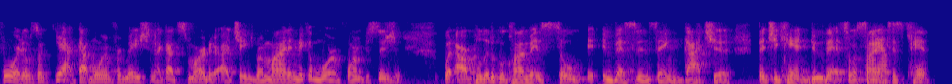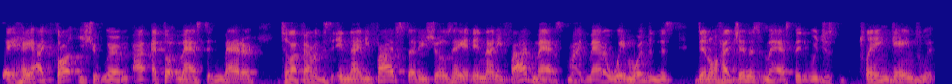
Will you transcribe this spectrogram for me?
for it. It was like, yeah, I got more information. I got smarter. I changed my mind and make a more informed decision. But our political climate is so invested in saying gotcha that you can't do that. So a scientist can't say, hey, I thought you should wear. I, I thought masks didn't matter until I found out this N95 study shows, hey, an N95 mask might matter way more than this dental hygienist mask that we're just playing games with.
